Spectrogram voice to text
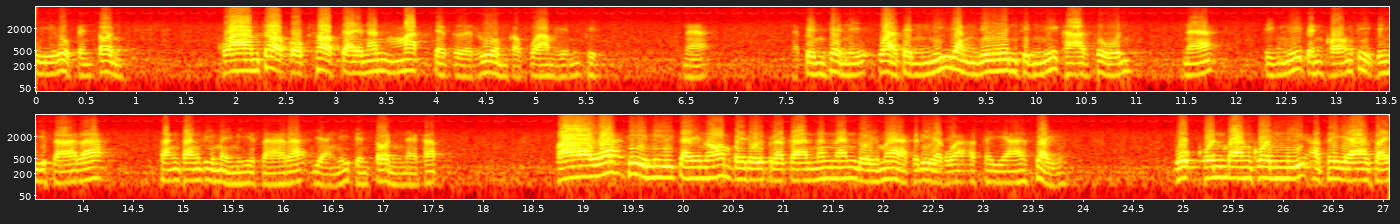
มีรูปเป็นต้น ความชอบอกชอบใจนั้นมักจะเกิดร่วมกับความเห็นผิดนะเป็นเช่นนี้ว่าสิ่งนี้ยั่งยืนสิ่งนี้ขาดศูนย์นะ สิ่งนี้เป็นของที่มีสาระทั้งที่ไม่มีสาระอย่างนี้เป็นต้นนะครับ ภาวะที่มีใจน้อมไปโดยประการนั้น ๆ โดยมากเรียกว่าอัธยาศัย บุคคลบางคนมีอัธยาศัย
